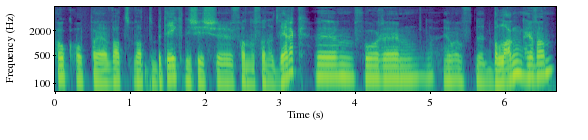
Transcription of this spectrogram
ook op uh, wat, wat de betekenis is uh, van, van het werk, voor of het belang ervan...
